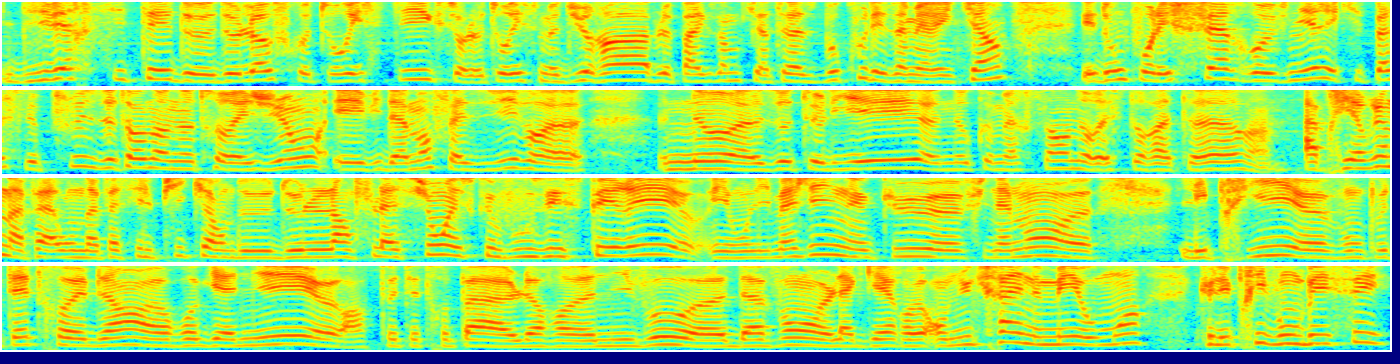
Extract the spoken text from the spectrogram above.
diversité de, l'offre touristique sur le tourisme durable, par exemple, qui intéresse beaucoup les Américains. Et donc pour les faire revenir et qu'ils passent le plus de temps dans notre région et évidemment fassent vivre euh, nos euh, hôteliers, euh, nos commerçants, nos restaurateurs. A priori, on a, a passé le pic hein, de, l'inflation. Est-ce que vous espérez, et on l'imagine, que finalement les prix vont peut-être eh bien regagner, peut-être pas leur niveau d'avant la guerre en Ukraine, mais au moins que les prix vont baisser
